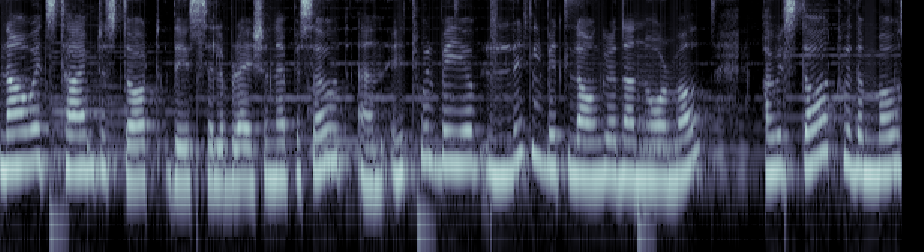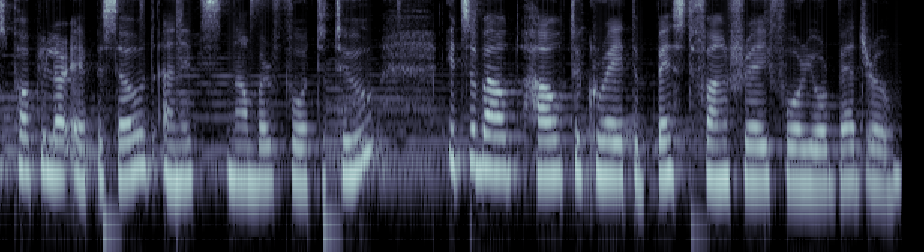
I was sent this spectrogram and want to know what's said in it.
Now it's time to start this celebration episode and it will be a little bit longer than normal. I will start with the most popular episode and it's number 42. It's about how to create the best feng shui for your bedroom.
